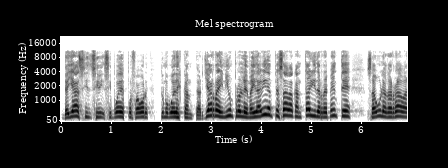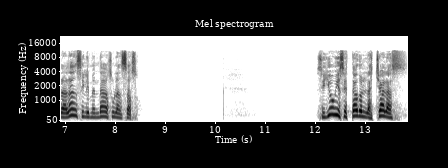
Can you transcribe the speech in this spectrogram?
De allá, si, si puedes, por favor, tú me puedes cantar. Ya, rey, ni un problema. Y David empezaba a cantar y de repente Saúl agarraba la lanza y le mandaba su lanzazo. Si yo hubiese estado en las chalas,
